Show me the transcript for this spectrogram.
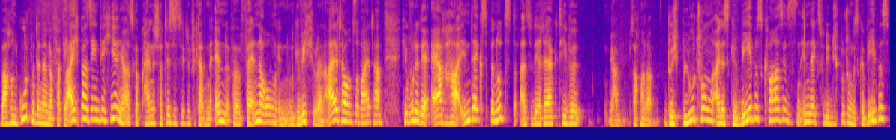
waren gut miteinander vergleichbar, sehen wir hier. Ja, es gab keine statistisch signifikanten Veränderungen in, Gewicht oder in Alter und so weiter. Hier wurde der RH-Index benutzt, also der reaktive ja, sag mal, Durchblutung eines Gewebes quasi. Das ist ein Index für die Durchblutung des Gewebes.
